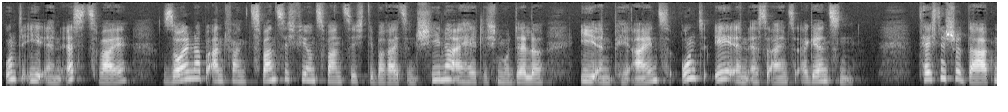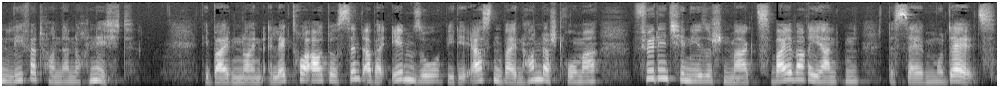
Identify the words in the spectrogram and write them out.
und INS2 sollen ab Anfang 2024 die bereits in China erhältlichen Modelle INP1 und ENS1 ergänzen. Technische Daten liefert Honda noch nicht. Die beiden neuen Elektroautos sind aber ebenso wie die ersten beiden Honda-Stromer für den chinesischen Markt zwei Varianten desselben Modells.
